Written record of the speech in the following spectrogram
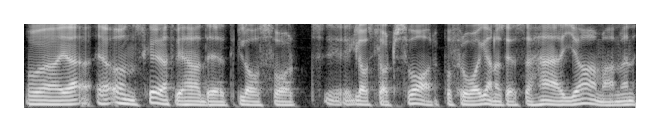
Och jag, jag, önskar ju att vi hade ett glasklart svar på frågan och säga så här gör man, men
